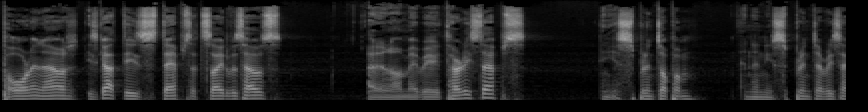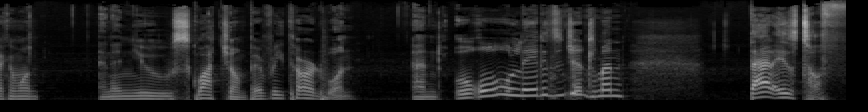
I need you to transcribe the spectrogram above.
Pouring out. He's got these steps at the side of his house. I don't know, maybe 30 steps. And you sprint up them. And then you sprint every second one. And then you squat jump every third one. And oh, ladies and gentlemen, that is tough.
